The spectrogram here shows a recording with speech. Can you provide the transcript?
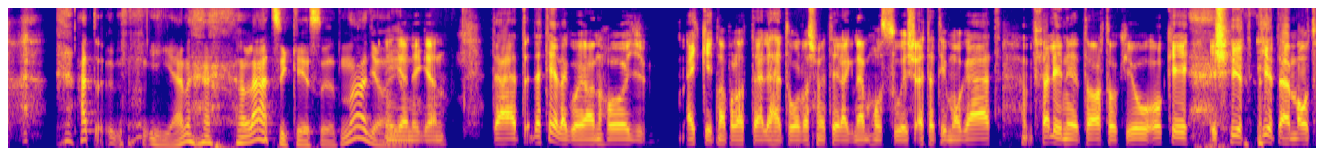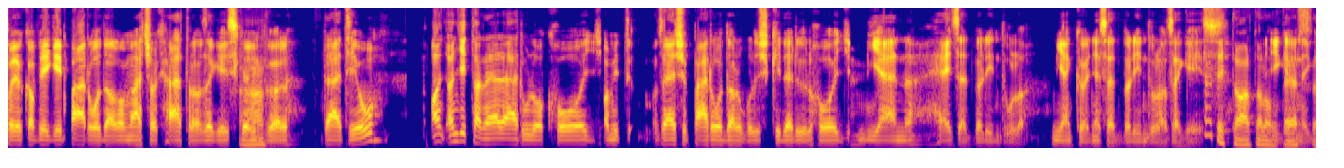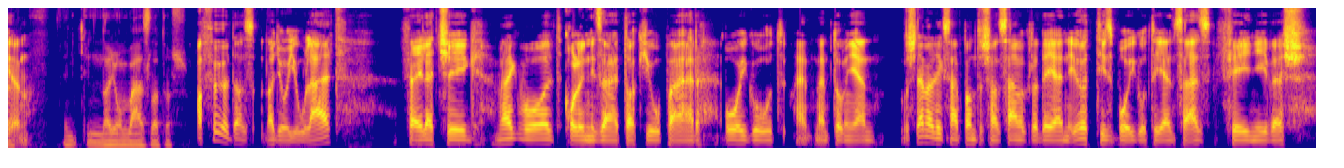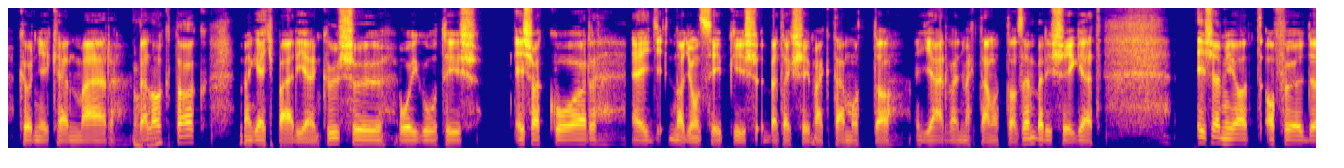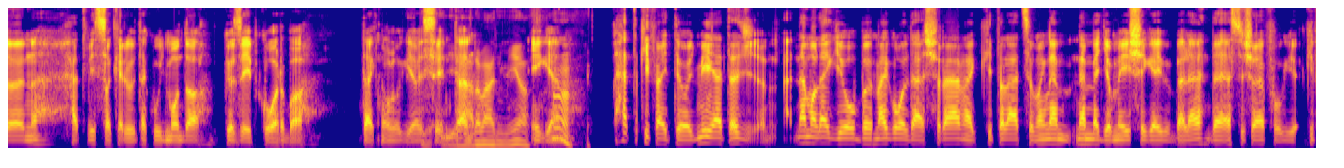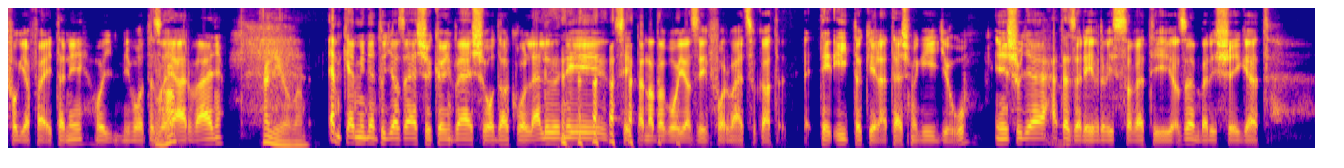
Hát igen, látszik készült. Nagyon Igen, jó. igen. Tehát, de tényleg olyan, hogy egy-két nap alatt el lehet olvasni, mert tényleg nem hosszú, és eteti magát. Felénél tartok, jó, oké, és hirt, hirtelen ott vagyok a végén, pár oldal van már csak hátra az egész Aha. könyvből. Tehát jó. An- Annyit talán elárulok, hogy amit az első pár oldalból is kiderül, hogy milyen helyzetből indul, milyen környezetből indul az egész. Hát egy tartalom igen, persze. igen. Egy egy nagyon vázlatos. A Föld az nagyon jól állt, fejlettség megvolt, kolonizáltak jó pár bolygót, hát nem tudom, ilyen most nem emlékszem pontosan a számokra, de ilyen 5-10 bolygót ilyen 100 fényéves környéken már Aha. belaktak, meg egy pár ilyen külső bolygót is, és akkor egy nagyon szép kis betegség megtámadta, egy járvány megtámadta az emberiséget, és emiatt a Földön hát visszakerültek úgymond a középkorba technológiai szinten. járvány miatt? Igen. Ha, Hát kifejtő, hogy miért, egy, nem a legjobb megoldás rá, meg kitaláció, meg nem, nem megy a mélységeibe bele, de ezt is el fogja, ki fogja fejteni, hogy mi volt ez Aha. a járvány. hát nyilván. Nem kell mindent ugye az első könyv első oldalkon lelőni, szépen adagolja az információkat. Így tökéletes, meg így jó. És ugye hát ezer évre visszaveti az emberiséget,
